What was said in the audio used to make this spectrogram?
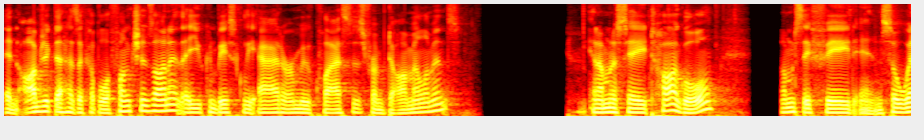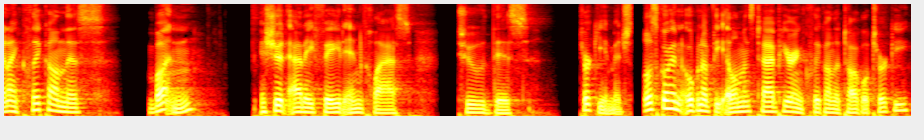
an object that has a couple of functions on it that you can basically add or remove classes from DOM elements. And I'm going to say toggle, I'm going to say fade in. So when I click on this button, it should add a fade in class to this turkey image. Let's go ahead and open up the elements tab here and click on the toggle turkey.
